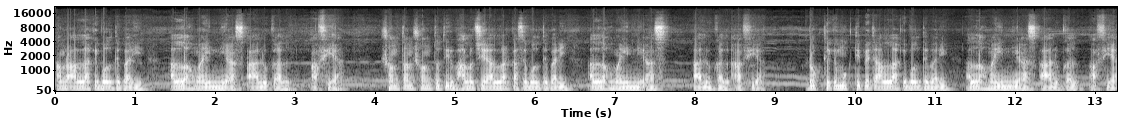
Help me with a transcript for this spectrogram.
আমরা আল্লাহকে বলতে পারি আল্লাহমা ইন্নি আস আলুকাল আফিয়া। সন্তান সন্ততির ভালো চেয়ে আল্লাহর কাছে বলতে পারি আল্লাহমা ইন্নি আস আলুকাল আফিয়া। রোগ থেকে মুক্তি পেতে আল্লাহকে বলতে পারি আল্লাহমা ইন্নি আস আলুকাল আফিয়া।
